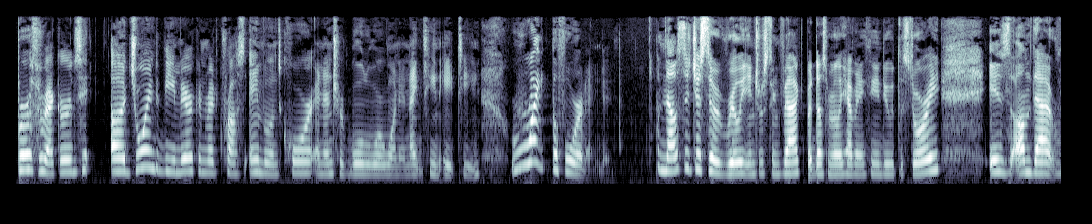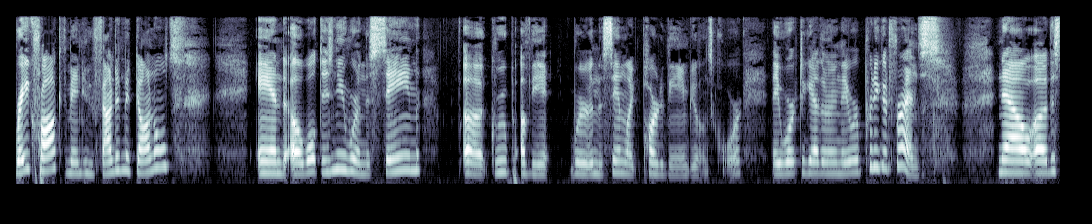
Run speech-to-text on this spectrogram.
birth records, uh, joined the American Red Cross Ambulance Corps and entered World War One in 1918, right before it ended. Now, this is just a really interesting fact, but doesn't really have anything to do with the story. Is um that Ray Kroc, the man who founded McDonald's, and uh, Walt Disney were in the same uh, group of the were in the same like part of the ambulance corps. They worked together and they were pretty good friends. Now, uh, this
